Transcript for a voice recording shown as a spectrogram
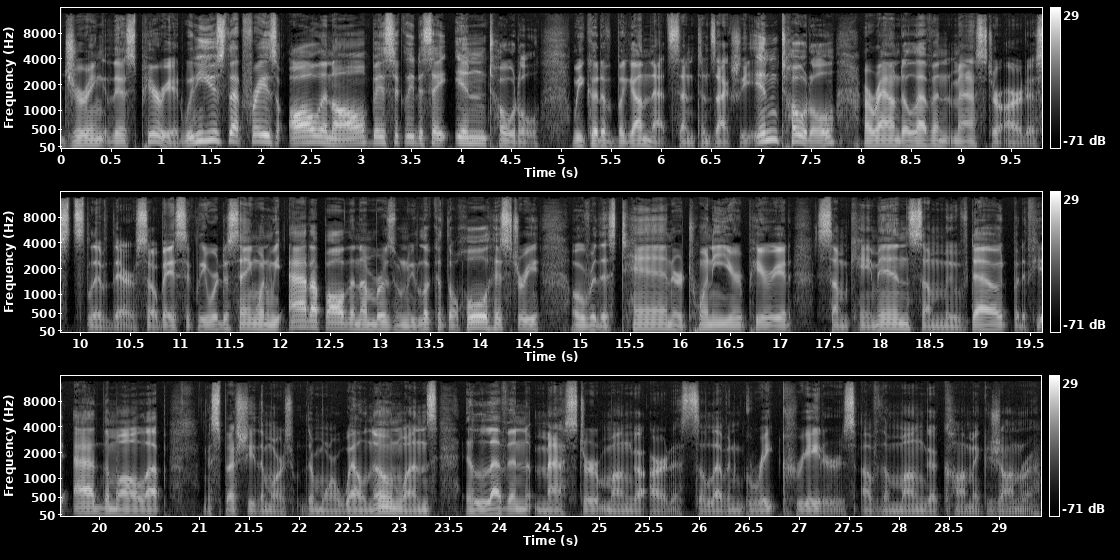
during this period. When you use that phrase all in all, basically to say in total, we could have begun that sentence actually. In total, around 11 master artists lived there. So basically, we're just saying when we add up all the numbers, when we look at the whole history over this 10 or 20 year period. Some came in, some moved out, but if you add them all up, especially the more the more well-known ones, 11 master manga artists, 11 great creators of the manga comic genre.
